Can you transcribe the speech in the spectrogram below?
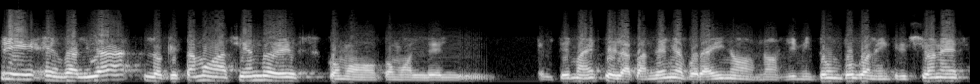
Sí, en realidad lo que estamos haciendo es como, como el, el, tema este de la pandemia por ahí nos, nos limitó un poco las inscripciones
